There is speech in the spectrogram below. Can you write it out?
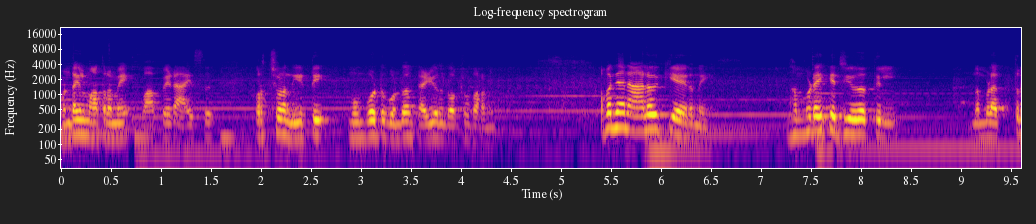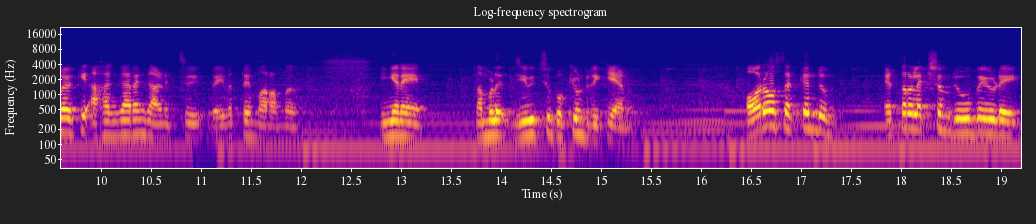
ഉണ്ടെങ്കിൽ മാത്രമേ വാപ്പയുടെ ആയുസ് കുറച്ചുകൂടെ നീട്ടി മുമ്പോട്ട് കൊണ്ടുപോകാൻ കഴിയുമെന്ന് ഡോക്ടർ പറഞ്ഞു. അപ്പൊ ഞാൻ ആലോചിക്കുകയായിരുന്നേ നമ്മുടെയൊക്കെ ജീവിതത്തിൽ നമ്മൾ എത്രയൊക്കെ അഹങ്കാരം കാണിച്ച് ദൈവത്തെ മറന്ന് ഇങ്ങനെ നമ്മൾ ജീവിച്ചു പൊക്കിക്കൊണ്ടിരിക്കുകയാണ് ഓരോ സെക്കൻഡും എത്ര ലക്ഷം രൂപയുടെ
